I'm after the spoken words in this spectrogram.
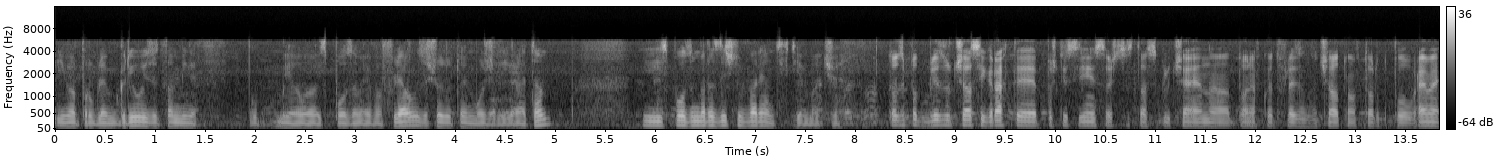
има проблем Грил и затова Минев го използваме в ляво, защото той може да играе там. И използваме различни варианти в тия матчове. Този път близо час играхте почти с един и същ състав, с изключение на Тонев, който влезе в началото на второто полувреме.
